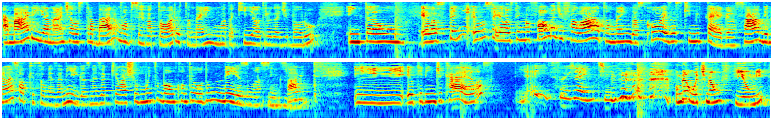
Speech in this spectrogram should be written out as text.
a Mari e a Nath, elas trabalham no observatório também, uma daqui e a outra da de Bauru. Então, elas têm, eu não sei, elas têm uma forma de falar também das coisas que me pega, sabe? Não é só porque são minhas amigas, mas é porque eu acho muito bom o conteúdo mesmo, assim, sabe? E eu queria indicar elas. E é isso, gente. O meu último é um filme.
